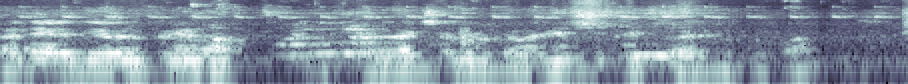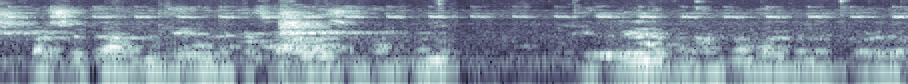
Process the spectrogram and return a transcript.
తండ్రి దేవుని ప్రేమ మన రక్షకుడు కృప పరిశుద్ధాత్మ దేవుని యొక్క సహవాసం అనుకుని ఈ ప్రియులకు అంతం వరకు తోడుగా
